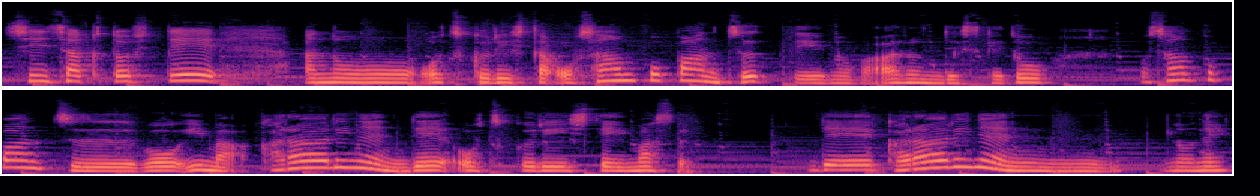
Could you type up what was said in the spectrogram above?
新作としてあのお作りしたお散歩パンツっていうのがあるんですけどお散歩パンツを今カラーリネンでお作りしています。でカラーリネンのね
